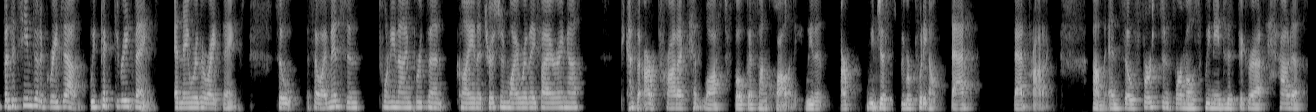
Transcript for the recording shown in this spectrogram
but the team did a great job. We picked three things, and they were the right things. So so I mentioned 29% client attrition. Why were they firing us? Because our product had lost focus on quality. We had a, our we hmm. just we were putting out bad bad product. Um, and so first and foremost, we needed to figure out how to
